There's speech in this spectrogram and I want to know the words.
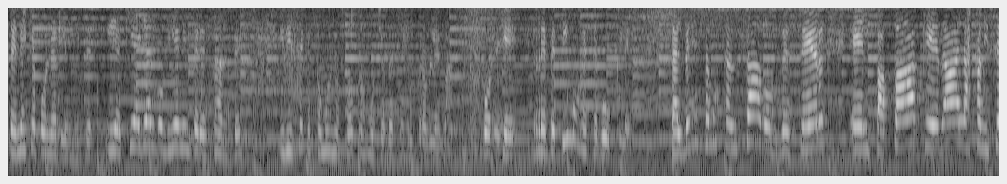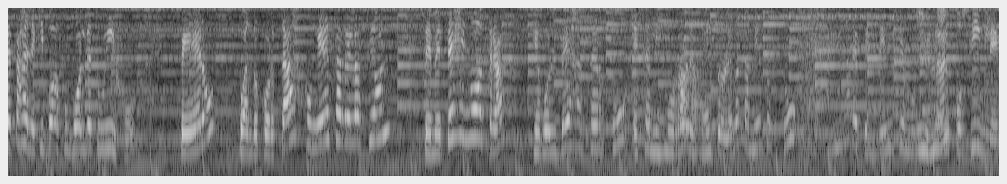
tenés que poner límites. Y aquí hay algo bien interesante y dice que somos nosotros muchas veces el problema, porque repetimos ese bucle. Tal vez estamos cansados de ser el papá que da las camisetas al equipo de fútbol de tu hijo, pero cuando cortás con esa relación, te metes en otra que volvés a ser tú ese mismo rol. Entonces el problema también sos tú. Dependencia emocional posible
